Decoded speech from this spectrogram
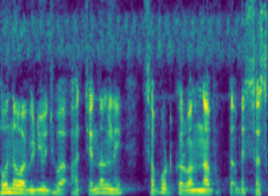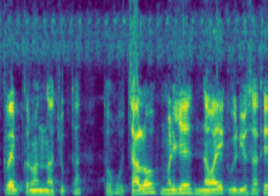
અવનવા વીડિયો જોવા આ ચેનલને સપોર્ટ કરવાનું ના ચૂકતા અને સબસ્ક્રાઈબ કરવાનું ના ચૂકતા. તો ચાલો મળીએ નવા એક વીડિયો સાથે.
